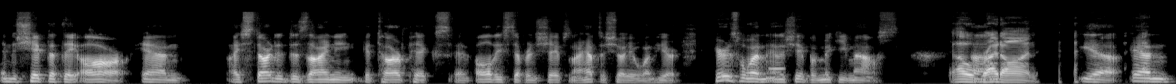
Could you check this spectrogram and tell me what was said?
in the shape that they are? And i started designing guitar picks and all these different shapes and i have to show you one here. Here's one in the shape of mickey mouse. Oh um, right on. Yeah and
